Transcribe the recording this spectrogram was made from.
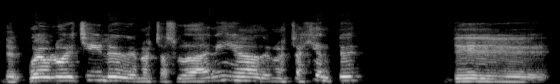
del pueblo de Chile, de nuestra ciudadanía, de nuestra gente, de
